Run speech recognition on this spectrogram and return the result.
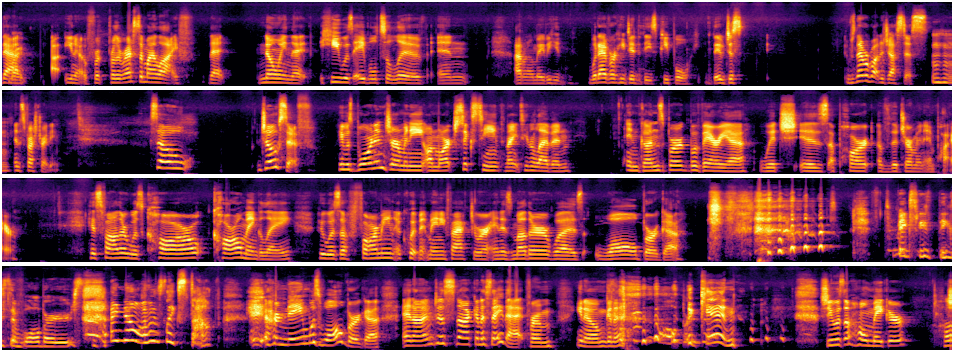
that Right. uh, you know, for for the rest of my life that knowing that he was able to live and I don't know, maybe he, whatever he did to these people, they just, it was never brought to justice. Mm-hmm. And it's frustrating. So, Joseph, he was born in Germany on March 16th, 1911, in Günzburg, Bavaria, which is a part of the German Empire. His father was Carl Carl Mengele, who was a farming equipment manufacturer, and his mother was Walburga. Makes me think of Wahlburgers. I know. I was like, stop. It- her name was Walburga, and I'm just not gonna say that. From you know, I'm gonna again. she was a homemaker.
